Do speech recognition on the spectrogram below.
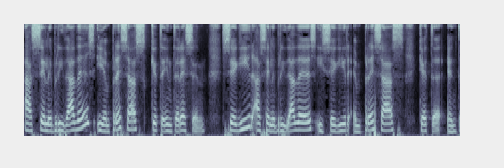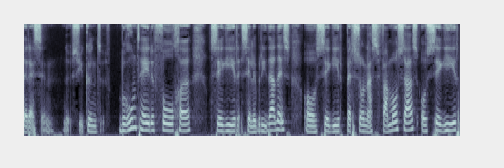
a celebridades y empresas que te interesen. Seguir a celebridades y seguir empresas que te interesen. Beroemdheden volgen, seguir celebridades o seguir personas famosas o seguir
